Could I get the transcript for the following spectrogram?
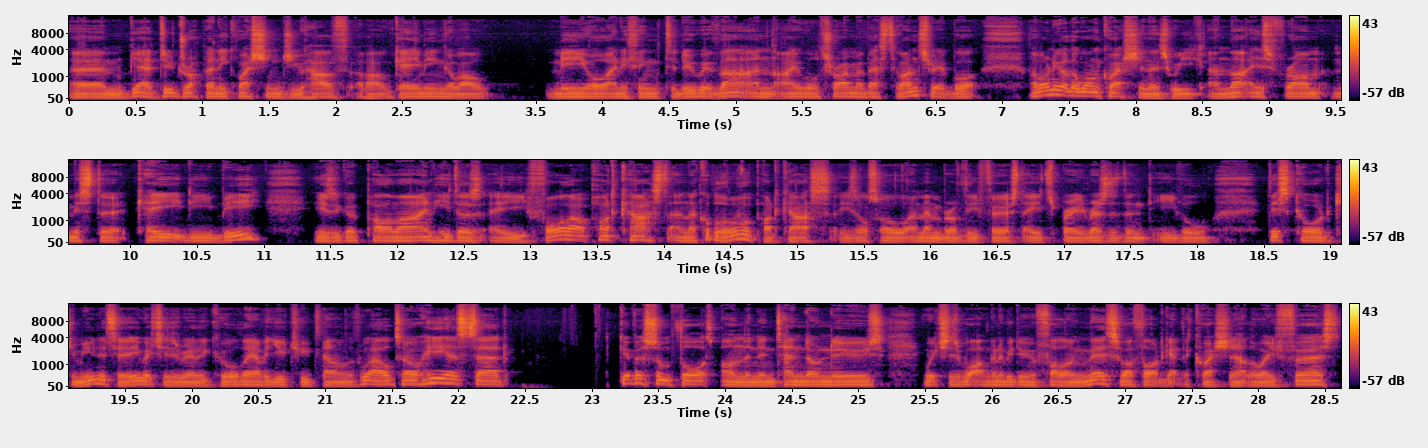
um, yeah, do drop any questions you have about gaming, about me or anything to do with that, and I will try my best to answer it. But I've only got the one question this week, and that is from Mr. KDB. He's a good pal of mine. He does a Fallout podcast and a couple of other podcasts. He's also a member of the First Aid Spray Resident Evil Discord community, which is really cool. They have a YouTube channel as well. So he has said, give us some thoughts on the Nintendo news, which is what I'm going to be doing following this. So I thought I'd get the question out of the way first.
